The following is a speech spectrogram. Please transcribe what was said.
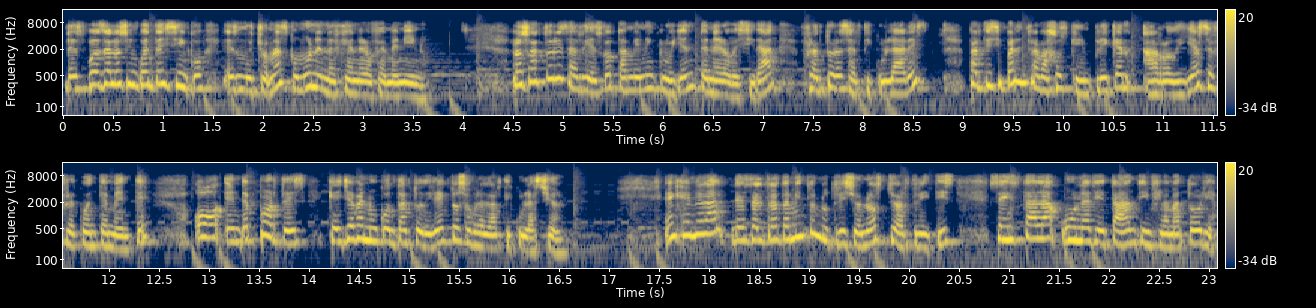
Después de los 55 es mucho más común en el género femenino. Los factores de riesgo también incluyen tener obesidad, fracturas articulares, participar en trabajos que impliquen arrodillarse frecuentemente o en deportes que lleven un contacto directo sobre la articulación. En general, desde el tratamiento nutrición osteoartritis se instala una dieta antiinflamatoria,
